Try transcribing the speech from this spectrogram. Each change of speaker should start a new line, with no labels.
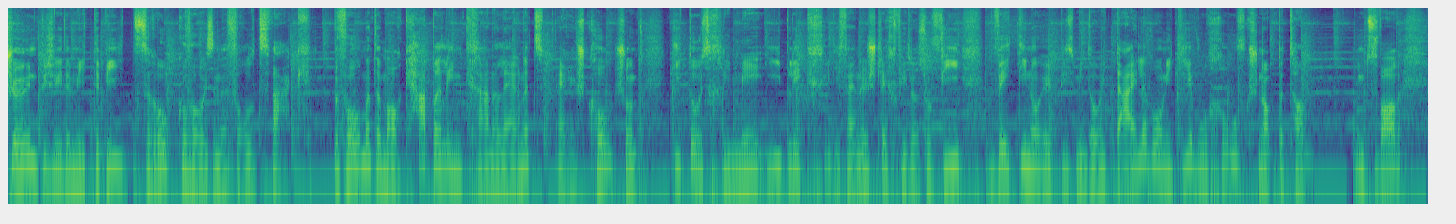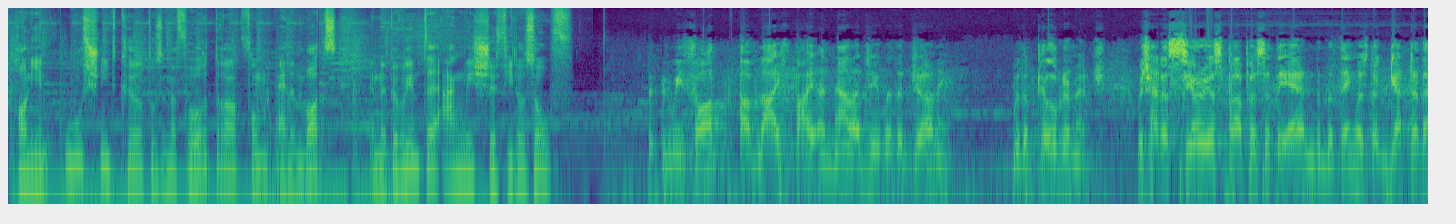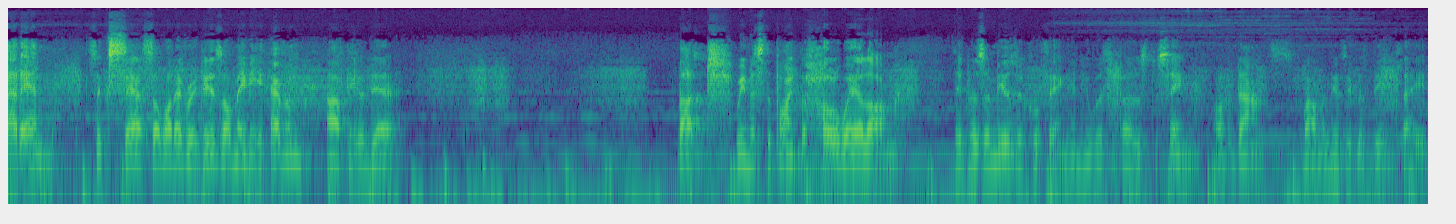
Schön bist du wieder mit dabei, zurück auf unserem Erfolgsweg. Bevor wir den Mark Heberlin kennenlernen, er ist Coach und gibt uns ein bisschen mehr Einblick in die fernöstliche Philosophie, möchte ich noch etwas mit euch teilen, das ich diese Woche aufgeschnappt habe. Und zwar habe ich einen Ausschnitt gehört aus einem Vortrag von Alan Watts, einem berühmten englischen Philosoph.
We thought of life by analogy with a journey, with a pilgrimage, which had a serious purpose at the end, and the thing was to get to that end, success or whatever it is, or maybe heaven after you're dead. But we missed the point the whole way along. It was a musical thing, and you were supposed to sing or to dance while the music was being played.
